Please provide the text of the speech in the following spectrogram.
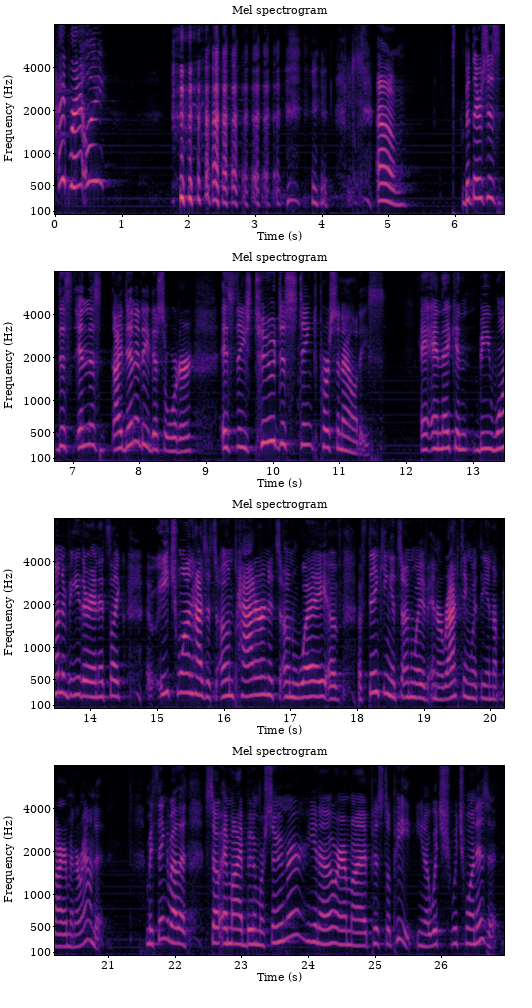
Hey, Brantley. um, but there's this, this in this identity disorder it's these two distinct personalities. And, they can be one of either and it's like each one has its own pattern its own way of, of thinking its own way of interacting with the environment around it. I mean think about that so am i boomer sooner you know or am i pistol pete? You know which which one is it?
